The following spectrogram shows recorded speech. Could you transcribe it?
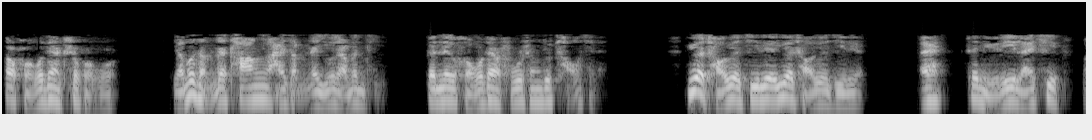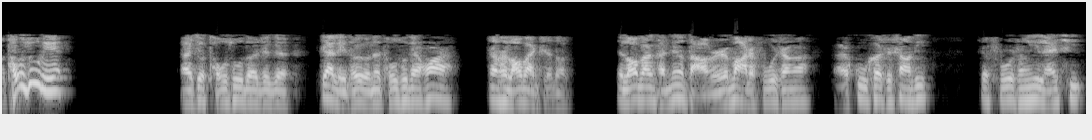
到火锅店吃火锅，也不怎么的汤啊，还怎么的，有点问题，跟那个火锅店服务生就吵起来，越吵越激烈，越吵越激烈。哎，这女的一来气，我投诉你，啊，就投诉到这个店里头有那投诉电话啊，让他老板知道了。那老板肯定打文骂着服务生啊，哎，顾客是上帝。这服务生一来气，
